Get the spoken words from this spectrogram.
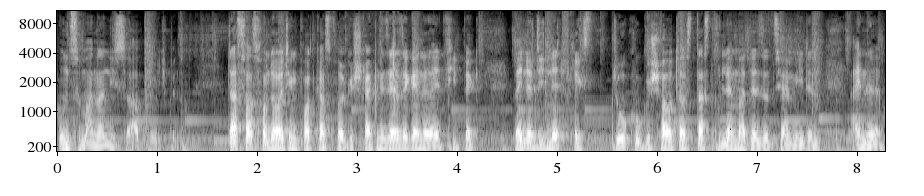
und zum anderen nicht so abhängig bin. Das war's von der heutigen Podcast-Folge. Schreib mir sehr, sehr gerne dein Feedback. Wenn du die Netflix-Doku geschaut hast, das Dilemma der sozialen Medien, eine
